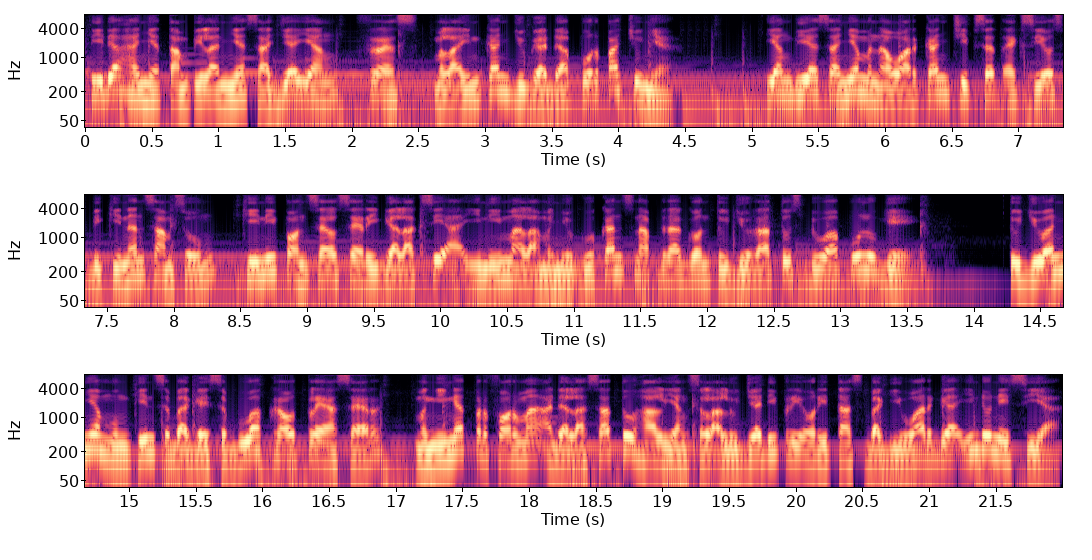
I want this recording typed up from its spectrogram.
Tidak hanya tampilannya saja yang fresh, melainkan juga dapur pacunya. Yang biasanya menawarkan chipset Exynos bikinan Samsung, kini ponsel seri Galaxy A ini malah menyuguhkan Snapdragon 720G. Tujuannya mungkin sebagai sebuah crowd pleaser, mengingat performa adalah satu hal yang selalu jadi prioritas bagi warga Indonesia.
